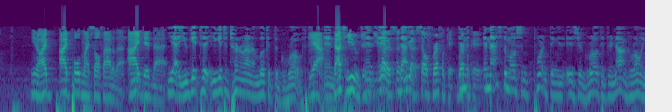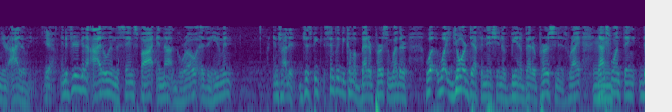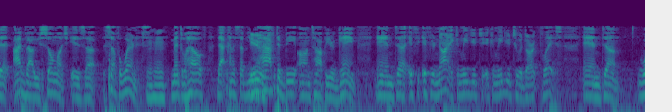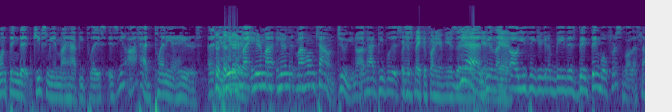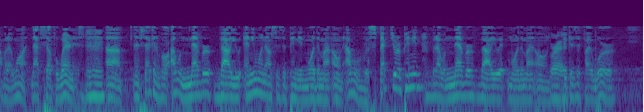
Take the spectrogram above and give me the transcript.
you know, I I pulled myself out of that. I did that. Yeah, you get to you get to turn around and look at the growth. Yeah, and that's huge. and- you you gotta self replicate and, replicate. and that's the most important thing is, is your growth. If you're not growing, you're idling. yeah, And if you're gonna idle in the same spot and not grow as a human, and try to just be simply become a better person, whether what what your definition of being a better person is, right? That's one thing that I value so much is uh, self awareness, Mhm. mental health, that kind of stuff. You Huge. have to be on top of your game, and uh, if if you're not, it can lead you to it can lead you to a dark place. And um, one thing that keeps me in my happy place is, you know, I've had plenty of haters uh, here in my here in my here in my hometown too. You know, I've had people that Or say, just making fun of your music. yeah, and being like, yeah. oh, you think you're gonna be this big thing? Well, first of all, that's not what I want. That's self awareness. Mhm. Um, and second of all, I will never value anyone else's opinion more than my own. I will respect your opinion, but I will never value it more than my own. Right. Because if I were,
